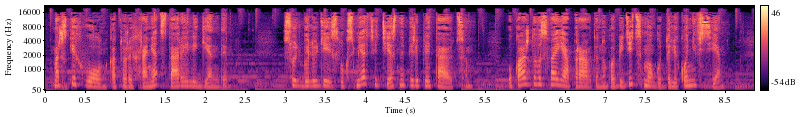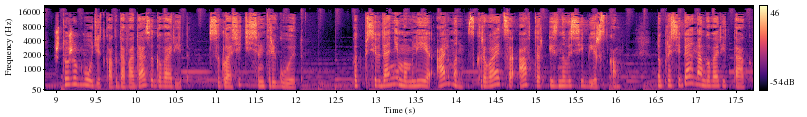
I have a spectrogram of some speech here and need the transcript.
– морских волн, которые хранят старые легенды. Судьбы людей слуг смерти тесно переплетаются. У каждого своя правда, но победить смогут далеко не все. Что же будет, когда вода заговорит? Согласитесь, интригует. Под псевдонимом Лия Альман скрывается автор из Новосибирска. Но про себя она говорит так.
